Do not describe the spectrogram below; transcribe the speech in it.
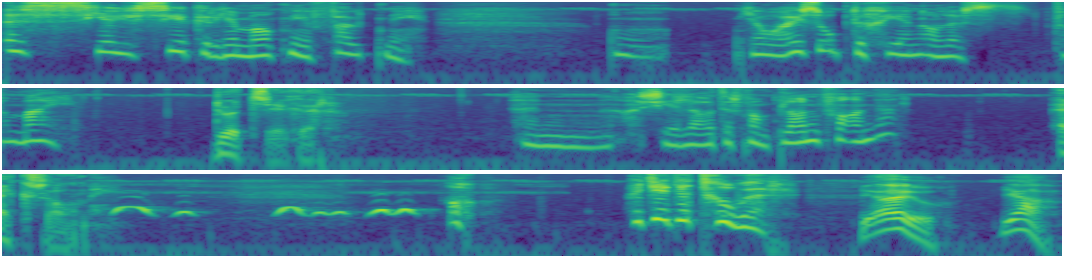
Is jy seker jy maak nie 'n fout nie om jou huis op te gee en alles vir my? Doodseker. En as jy later van plan verander? Ek sal nie. Het jy dit gehoor? Die uil. Ja.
